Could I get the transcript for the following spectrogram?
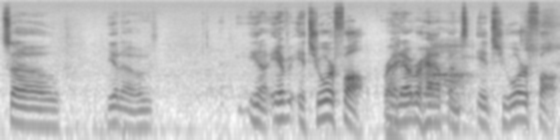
So, you know, you know, every, it's your fault. Right. Whatever happens, it's your fault.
